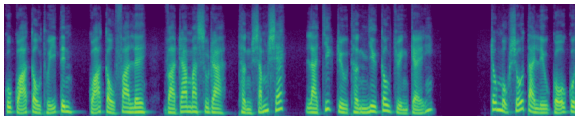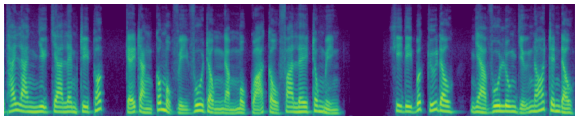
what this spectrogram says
của quả cầu thủy tinh, quả cầu pha lê, và Ramasura, thần sấm sét, là chiếc rìu thần như câu chuyện kể. Trong một số tài liệu cổ của Thái Lan như cha Lem Tripop, kể rằng có một vị vua rồng ngậm một quả cầu pha lê trong miệng. Khi đi bất cứ đâu, nhà vua luôn giữ nó trên đầu.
